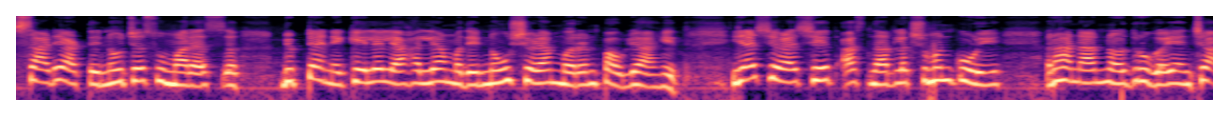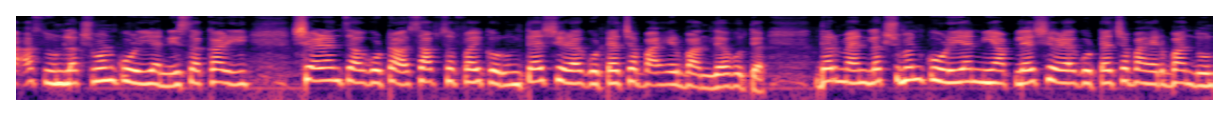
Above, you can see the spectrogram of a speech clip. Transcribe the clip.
साडेआठ ते नऊच्या सुमारास बिबट्याने केलेल्या हल्ल्यामध्ये नऊ शेळ्या मरण पावल्या आहेत. या शेळ्या शेत असणार लक्ष्मण कोळी राहणार नळदुर्ग यांच्या असून लक्ष्मण कोळी यांनी सकाळी शेळ्यांचा गोठा साफसफाई करून त्या शेळ्या गोट्याच्या बाहेर बांधल्या होत्या. दरम्यान लक्ष्मण कोळी यांनी आपल्या शेळ्या गोट्याच्या बाहेर बांधून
